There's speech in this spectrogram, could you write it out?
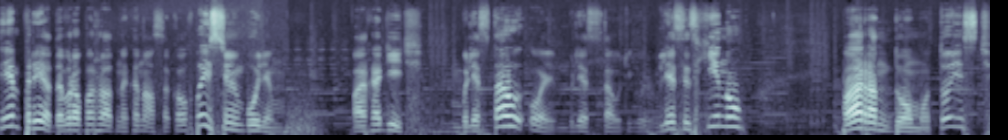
Всем привет, добро пожаловать на канал Сокол Плей. Сегодня будем проходить Блестау, ой, Блестаути говорю, Блес из Хину по рандому, то есть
